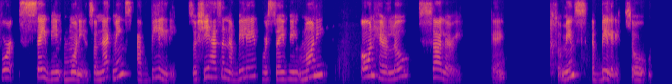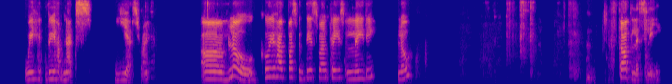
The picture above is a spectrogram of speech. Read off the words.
for saving money. So knack means ability. So she has an ability for saving money on her low salary. Okay. So means ability. So we do you have next? Yes, right. Uh Blow, could you help us with this one, please, lady? Blow? Thoughtlessly.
